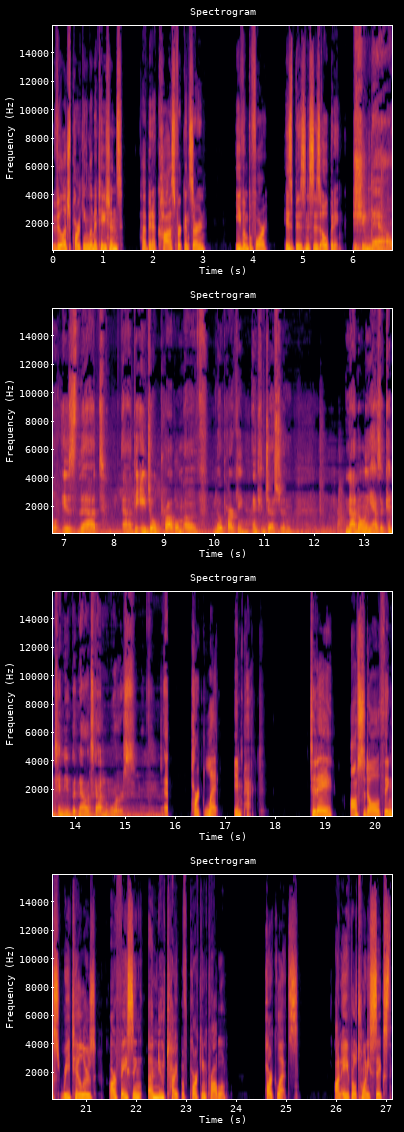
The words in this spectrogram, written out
village parking limitations have been a cause for concern even before his business's opening. The issue now is that uh, the age old problem of no parking and congestion not only has it continued, but now it's gotten worse. Parklet impact. Today, Ofstedal thinks retailers are facing a new type of parking problem parklets. On April 26,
